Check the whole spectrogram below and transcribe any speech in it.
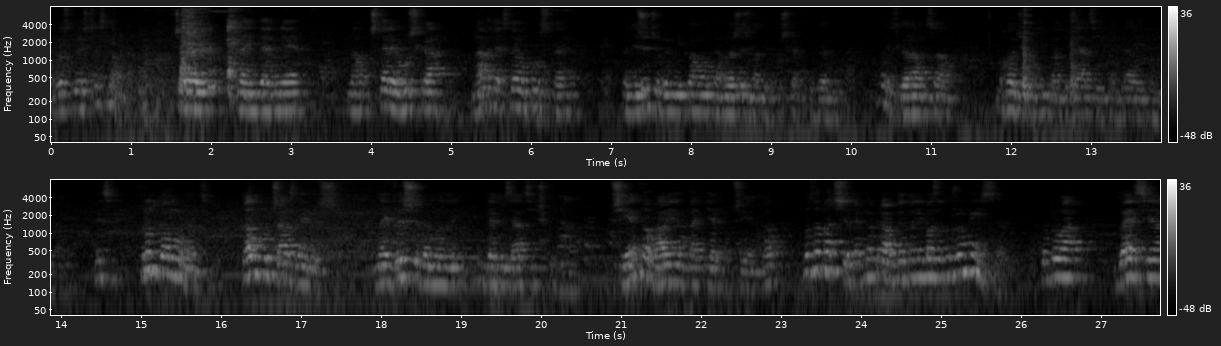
po prostu jest ciasnota. Wczoraj na internie, no cztery łóżka, nawet jak stoją puste, to nie życzyłbym nikomu tam leżeć na tych łóżkach w tych warunkach. Bo jest gorąco, bo chodzi o klimatyzację i tak dalej, i tak dalej. Więc krótko mówiąc, to był czas najwyższy. Najwyższy do modernizacji szpitala. Przyjęto wariant taki, jak przyjęto, bo zobaczcie, tak naprawdę to nie ma za dużo miejsca. To była wersja,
